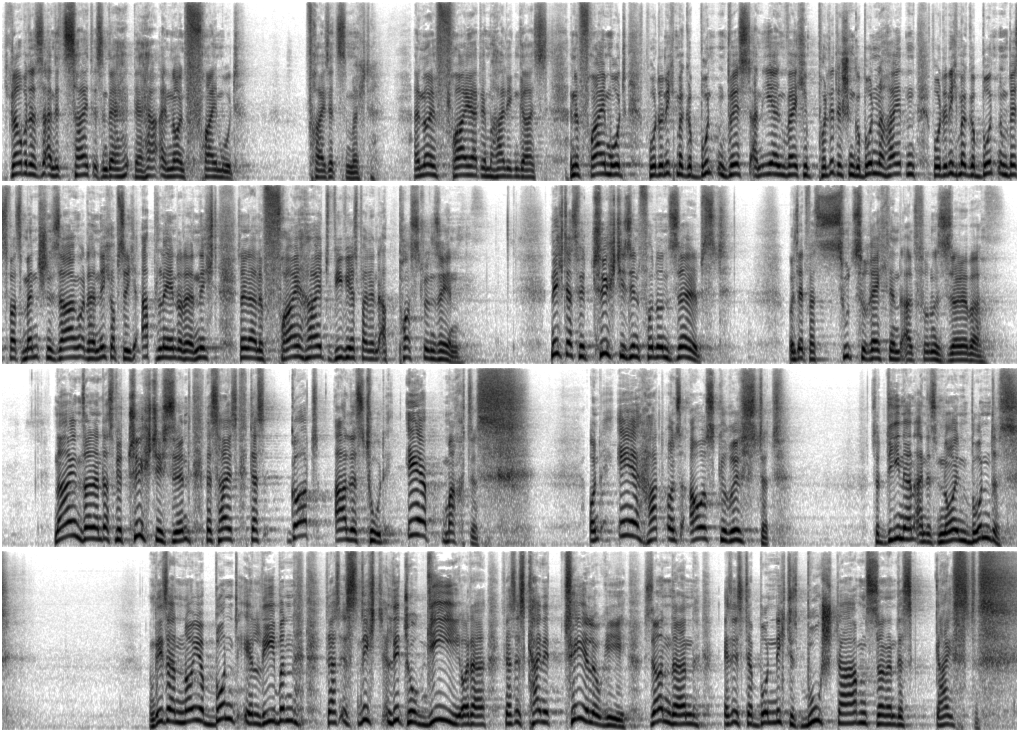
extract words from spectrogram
Ich glaube, dass es eine Zeit ist, in der der Herr einen neuen Freimut freisetzen möchte. Eine neue Freiheit im Heiligen Geist. Eine Freimut, wo du nicht mehr gebunden bist an irgendwelche politischen Gebundenheiten, wo du nicht mehr gebunden bist, was Menschen sagen oder nicht, ob sie dich ablehnen oder nicht, sondern eine Freiheit, wie wir es bei den Aposteln sehen. Nicht, dass wir tüchtig sind von uns selbst, uns etwas zuzurechnen als von uns selber. Nein, sondern dass wir tüchtig sind. Das heißt, dass Gott alles tut. Er macht es. Und er hat uns ausgerüstet zu Dienern eines neuen Bundes. Und dieser neue Bund, ihr Lieben, das ist nicht Liturgie oder das ist keine Theologie, sondern es ist der Bund nicht des Buchstabens, sondern des Geistes.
